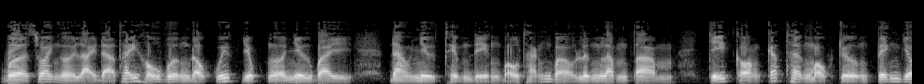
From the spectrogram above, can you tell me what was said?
Vừa xoay người lại đã thấy hữu vương đột quyết dục ngựa như bay, đao như thiểm điện bổ thẳng vào lưng Lâm Tam, chỉ còn cách hơn một trượng tiếng gió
